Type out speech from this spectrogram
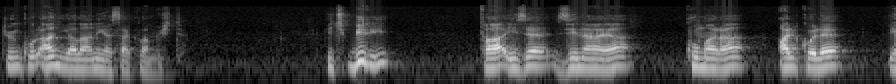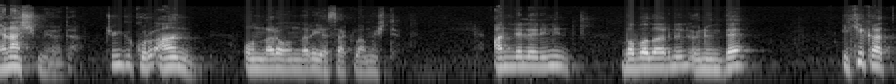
Çünkü Kur'an yalanı yasaklamıştı. Hiçbiri faize, zinaya, kumara, alkole yanaşmıyordu. Çünkü Kur'an onlara onları yasaklamıştı. Annelerinin, babalarının önünde iki kat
